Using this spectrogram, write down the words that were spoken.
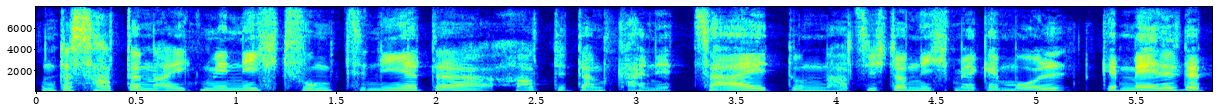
und das hat dann irgendwie nicht funktioniert. Er hatte dann keine Zeit und hat sich dann nicht mehr gemeldet.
